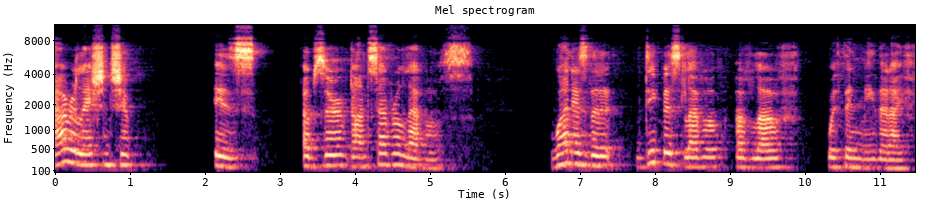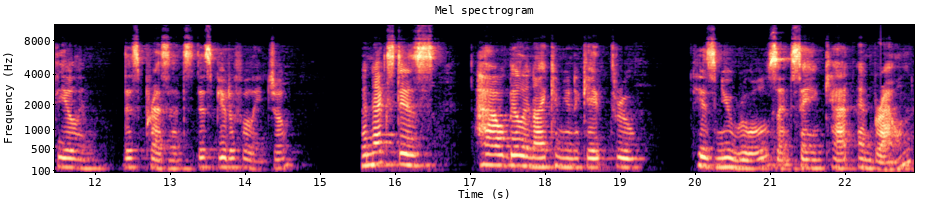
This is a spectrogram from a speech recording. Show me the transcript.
Our relationship is observed on several levels. One is the deepest level of love within me that I feel in this presence, this beautiful angel. The next is how Bill and I communicate through his new rules and saying cat and brown.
